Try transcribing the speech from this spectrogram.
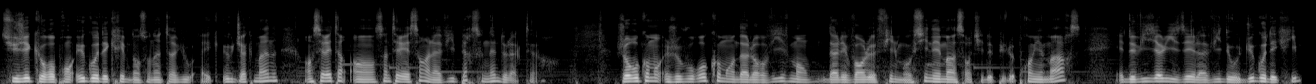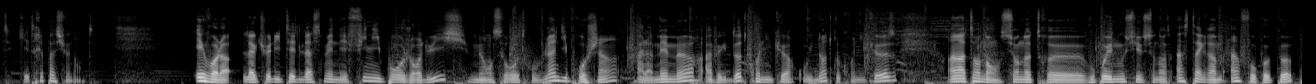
sujet que reprend Hugo Decrypt dans son interview avec Hugh Jackman en s'intéressant à la vie personnelle de l'acteur. Je, vous recommande alors vivement d'aller voir le film au cinéma sorti depuis le 1er mars et de visualiser la vidéo d'Hugo Decrypt qui est très passionnante. Et voilà, l'actualité de la semaine est finie pour aujourd'hui, mais on se retrouve lundi prochain à la même heure avec d'autres chroniqueurs ou une autre chroniqueuse. En attendant, sur notre, euh, vous pouvez nous suivre sur notre Instagram Info Pop-Up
